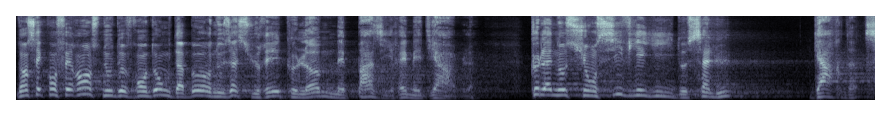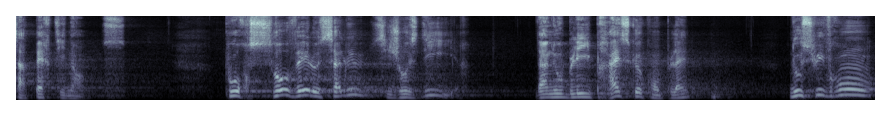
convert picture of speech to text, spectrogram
Dans ces conférences, nous devrons donc d'abord nous assurer que l'homme n'est pas irrémédiable, que la notion si vieillie de salut garde sa pertinence. Pour sauver le salut, si j'ose dire, d'un oubli presque complet, nous suivrons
